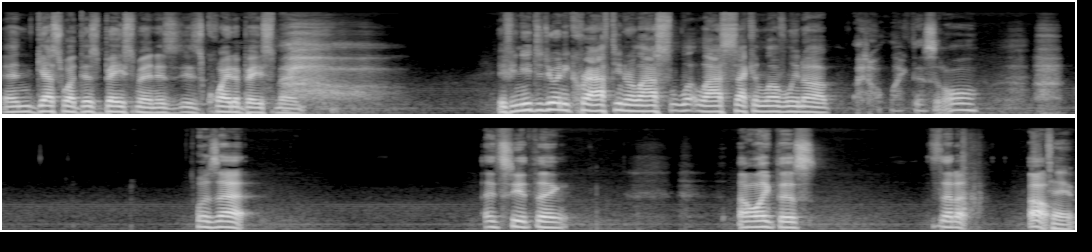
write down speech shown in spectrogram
And guess what? This basement is is quite a basement. if you need to do any crafting or last last second leveling up, I don't like this at all. What is that? I see a thing. I don't like this. Is that a? Oh, tape.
